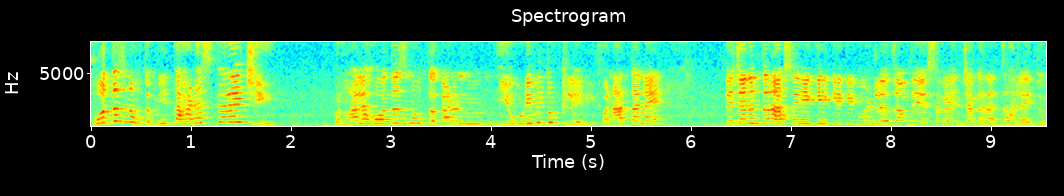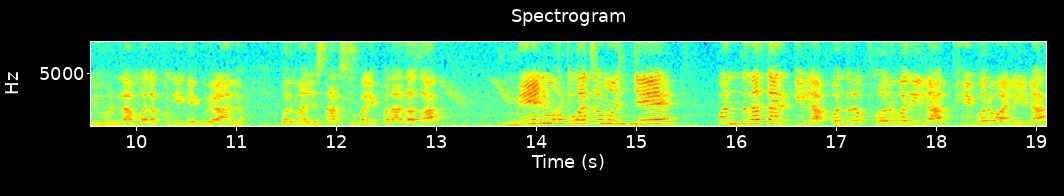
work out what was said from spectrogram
होतच नव्हतं. मी धाडस करायची. पण मला होतच नव्हतं कारण एवढी मी तुटलेली. पण आता नाही. त्याच्यानंतर असं एक एक एक एक म्हटलं जाऊ दे सगळ्यांच्या घरात झालंय. तुम्ही म्हणला मला पण एक एक वेळ आलं. पर माझी सासूबाई. पर आता मेन महत्वाचं म्हणजे पंधरा तारखेला पंधरा फरवरीला फेब्रुवारीला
